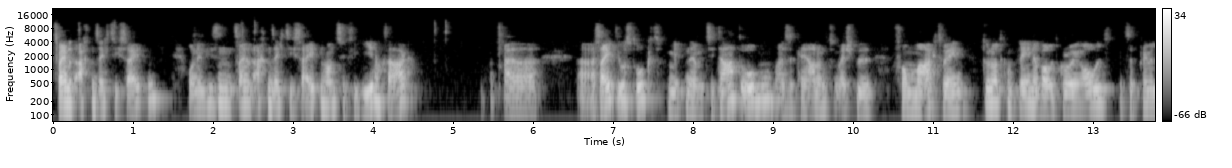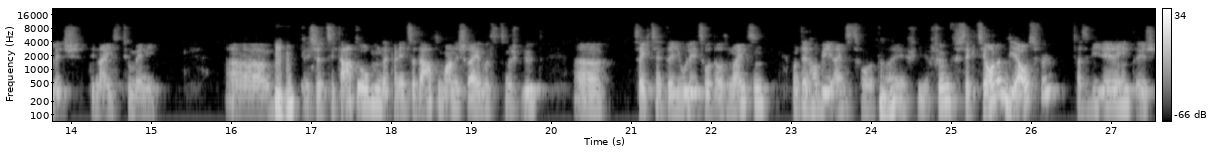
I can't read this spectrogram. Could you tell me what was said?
268 Seiten. Und in diesen 268 Seiten haben sie für jeden Tag äh, eine Seite ausgedruckt mit einem Zitat oben, also keine Ahnung, zum Beispiel vom Mark Twain, Do not complain about growing old, it's a privilege denied to many. Äh, mhm. ist ein Zitat oben, da kann ich jetzt ein Datum anschreiben, also zum Beispiel heute, äh, 16. Juli 2019. Und dann habe ich 1, 2, 3, 4, 5 Sektionen, die ich ausfülle. Also die Idee dahinter ist,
